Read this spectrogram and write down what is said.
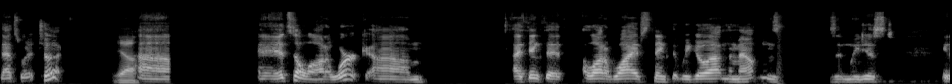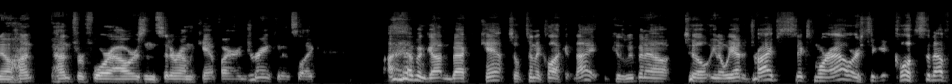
that's what it took Yeah. um, it's a lot of work. Um, I think that a lot of wives think that we go out in the mountains and we just, you know, hunt hunt for four hours and sit around the campfire and drink. And it's like, I haven't gotten back to camp till ten o'clock at night because we've been out till you know we had to drive six more hours to get close enough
